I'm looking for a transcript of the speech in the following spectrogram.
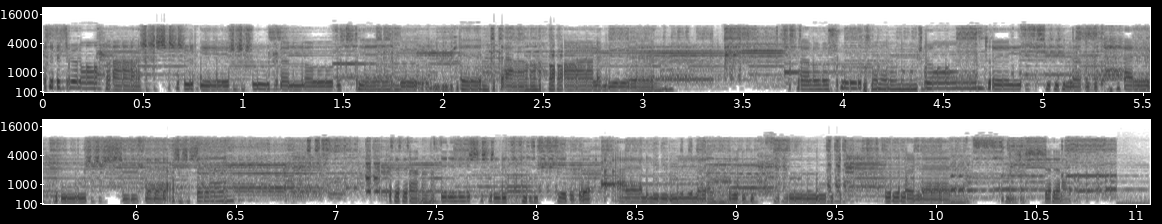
这幢法式别墅的楼前有一片大花园，小树丛中堆起了太湖石假山，蒋介石题写的“爱庐”两个字赫然其上。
